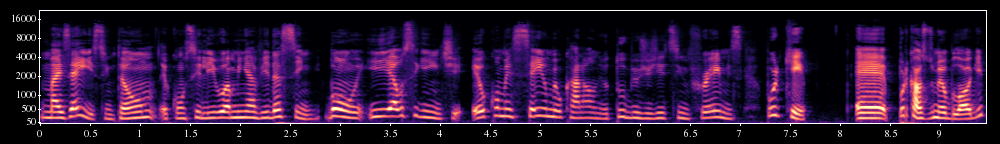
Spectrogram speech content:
Mas é isso, então eu concilio a minha vida assim. Bom, e é o seguinte, eu comecei o meu canal no YouTube, o Jiu-Jitsu in Frames, por quê? É, por causa do meu blog.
